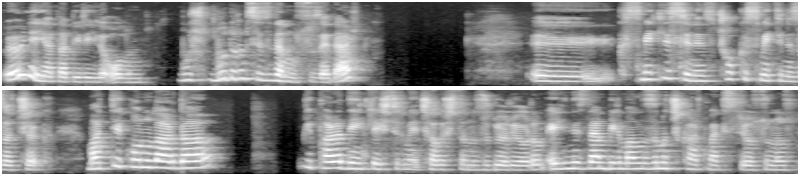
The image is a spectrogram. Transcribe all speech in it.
Öyle ya da biriyle olun. Bu, bu durum sizi de mutsuz eder. Ee, kısmetlisiniz, çok kısmetiniz açık. Maddi konularda bir para denkleştirmeye çalıştığınızı görüyorum. Elinizden bir malınızı mı çıkartmak istiyorsunuz?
